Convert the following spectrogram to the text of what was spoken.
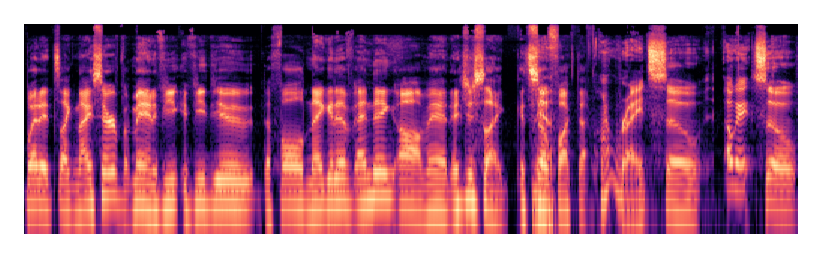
but it's like nicer. But man, if you if you do the full negative ending, oh man, it's just like it's so Yeah. fucked up. All right. So, okay. So,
